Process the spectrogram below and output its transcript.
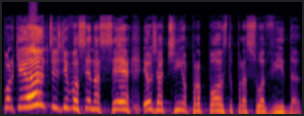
porque antes de você nascer, eu já tinha propósito para a sua vida.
